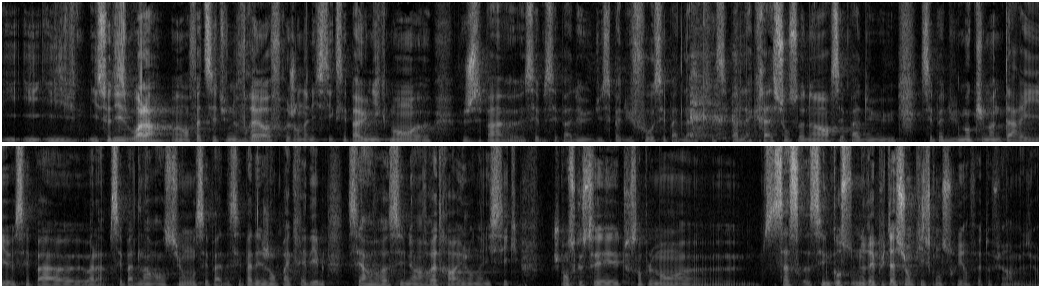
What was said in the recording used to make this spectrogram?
ils, se disent voilà, en fait c'est une vraie offre journalistique. C'est pas uniquement, euh, je sais pas, euh, c'est pas du, pas du faux, c'est pas de la, création sonore, c'est pas du, c'est pas du mockumentary, c'est pas c'est pas de l'invention, c'est pas, des gens pas crédibles. C'est un vrai, travail journalistique. Je pense que c'est tout simplement, c'est une, réputation qui se construit en fait au fur et à mesure.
